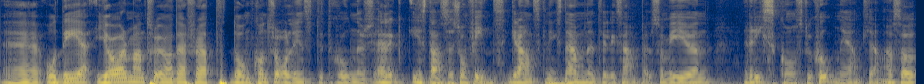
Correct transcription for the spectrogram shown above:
Eh, och det gör man tror jag därför att de kontrollinstitutioner eller instanser som finns, granskningsnämnden till exempel, som är ju en riskkonstruktion egentligen. Alltså,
